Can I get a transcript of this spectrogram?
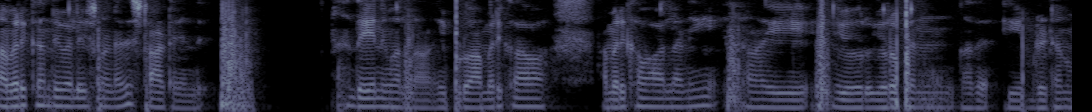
అమెరికన్ రివల్యూషన్ అనేది స్టార్ట్ అయింది. దేనివల్ల? ఇప్పుడు అమెరికా అమెరికా వాళ్ళని ఈ యూరోపియన్ అదే ఈ బ్రిటన్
